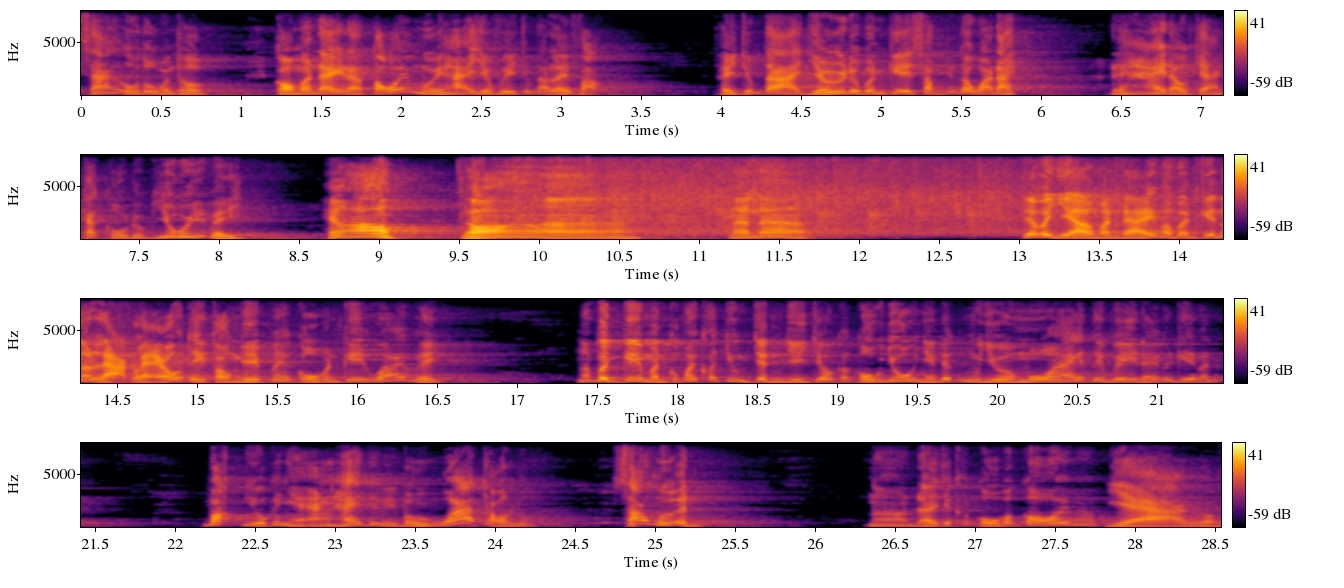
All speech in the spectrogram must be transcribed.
sáng các cụ tu bình thường. Còn bên đây là tối 12 giờ phi chúng ta lễ phật. Thì chúng ta giữ được bên kia xong chúng ta qua đây, để hai đạo tràng các cụ được vui quý vị. Hiểu không? Đó à. nên á, chứ bây giờ mình để mà bên kia nó lạc lẽo thì tội nghiệp mấy cụ bên kia quá quý vị nó bên kia mình cũng phải có chương trình gì cho các cụ vui những đức vừa mua hai cái tivi để bên kia bên bắt vô cái nhà ăn hai tivi bự quá trời luôn. 60 inch. Nó để cho các cụ có coi nó già rồi.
